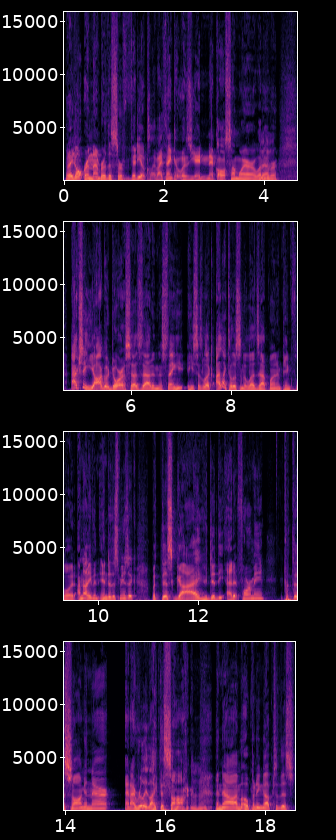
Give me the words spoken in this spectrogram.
But I don't remember the surf video clip. I think it was Yadin Nicol somewhere or whatever. Mm-hmm. Actually, Yago Dora says that in this thing. He, he says, Look, I like to listen to Led Zeppelin and Pink Floyd. I'm not even into this music, but this guy who did the edit for me put this song in there, and I really like this song. Mm-hmm. And now I'm opening up to this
